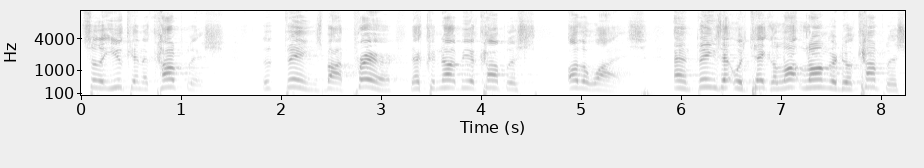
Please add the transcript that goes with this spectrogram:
so that you can accomplish things by prayer that could not be accomplished otherwise. And things that would take a lot longer to accomplish,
